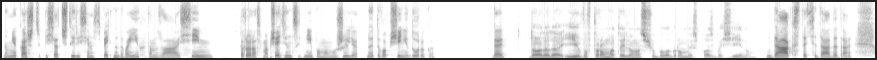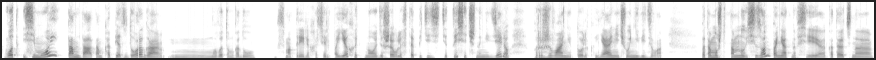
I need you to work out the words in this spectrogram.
Но мне кажется, 54-75 на двоих, там за 7, второй раз мы вообще 11 дней, по-моему, жили, но это вообще недорого. Да? Да-да-да. И во втором отеле у нас еще был огромный спа с бассейном. Да, кстати, да-да-да. Вот зимой там, да, там капец дорого. Мы в этом году смотрели, хотели поехать, но дешевле 150 тысяч на неделю. Проживание только. Я ничего не видела. Потому что там, ну, сезон, понятно, все катаются на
